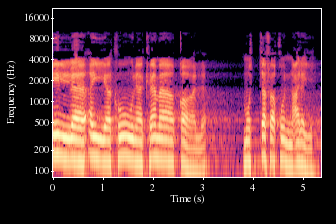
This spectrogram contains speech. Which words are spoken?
إلا أن يكون كما قال. متفق عليه.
